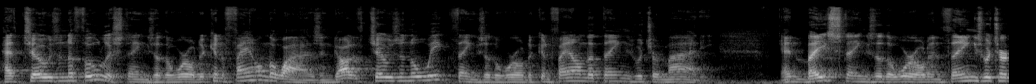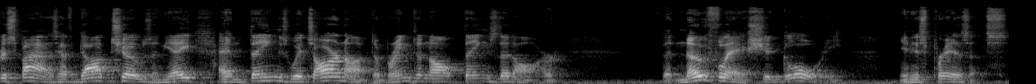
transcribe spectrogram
hath chosen the foolish things of the world to confound the wise, and God hath chosen the weak things of the world to confound the things which are mighty. And base things of the world, and things which are despised, hath God chosen, yea, and things which are not, to bring to naught things that are, that no flesh should glory in his presence.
